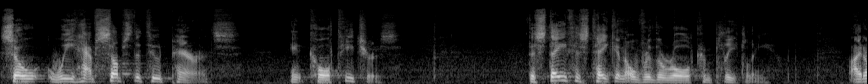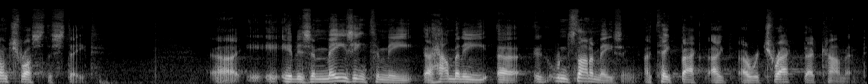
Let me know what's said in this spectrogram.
So we have substitute parents in, called teachers. The state has taken over the role completely. I don't trust the state. Uh, it is amazing to me uh, how many, uh, it's not amazing. I take back, I, I retract that comment.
